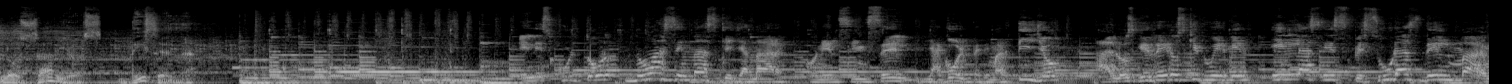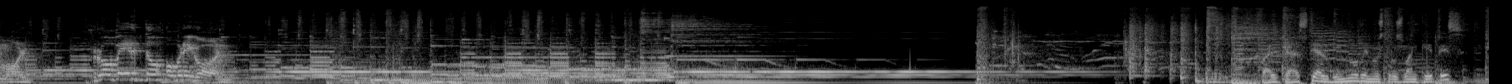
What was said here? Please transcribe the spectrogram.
Los sabios dicen... el escultor no hace más que llamar con el cincel y a golpe de martillo a los guerreros que duermen en las espesuras del mármol. Roberto Obregón. ¿Faltaste alguno de nuestros banquetes?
